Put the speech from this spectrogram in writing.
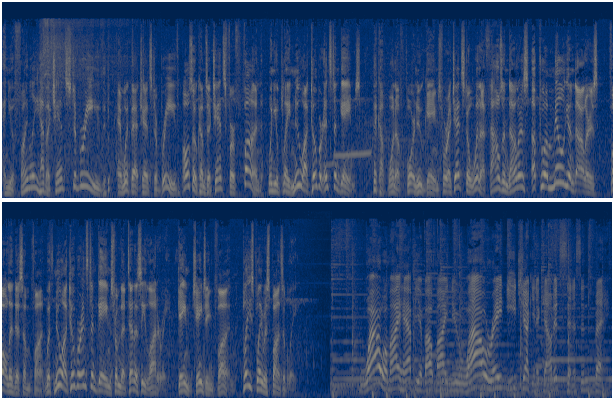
and you finally have a chance to breathe. And with that chance to breathe also comes a chance for fun when you play new October Instant Games. Pick up one of four new games for a chance to win $1,000 up to a million dollars. Fall into some fun with new October Instant Games from the Tennessee Lottery. Game changing fun. Please play responsibly. Wow, am I happy about my new Wow Rate e checking account at Citizens Bank.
